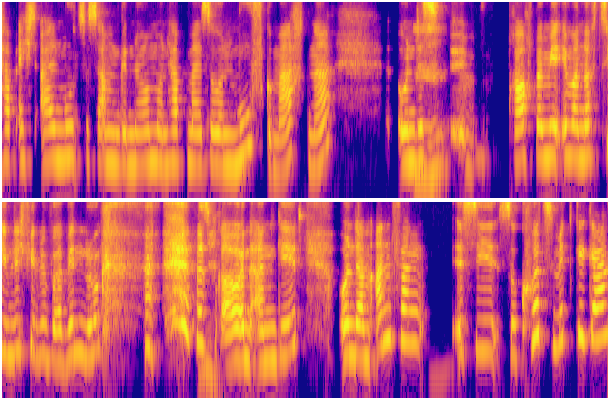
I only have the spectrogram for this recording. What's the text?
habe echt allen Mut zusammengenommen und habe mal so einen Move gemacht, ne? Und es mhm. Äh, braucht bei mir immer noch ziemlich viel Überwindung, was Frauen angeht. Und am Anfang ist sie so kurz mitgegangen,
